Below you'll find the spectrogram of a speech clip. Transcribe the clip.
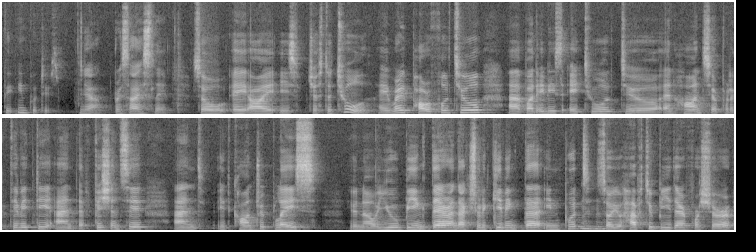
the input is. Yeah, precisely. So AI is just a tool, a very powerful tool, uh, but it is a tool to enhance your productivity and efficiency, and it can't replace you know you being there and actually giving the input. Mm-hmm. so you have to be there for sure.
